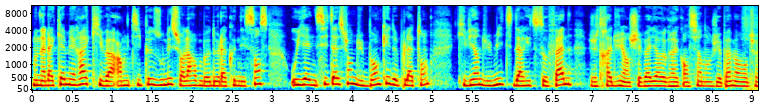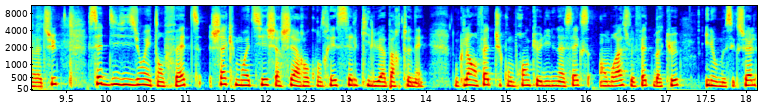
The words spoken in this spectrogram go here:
On a la caméra qui va un petit peu zoomer sur l'arbre de la connaissance où il y a une citation du banquet de Platon qui vient du mythe d'Aristophane. Je traduis, hein, je sais pas lire le grec ancien donc je vais pas m'aventurer là-dessus. Cette division étant faite, chaque moitié cherchait à rencontrer celle qui lui appartenait. Donc là en fait tu comprends que Lil Nas embrasse le fait bah, que il est homosexuel,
